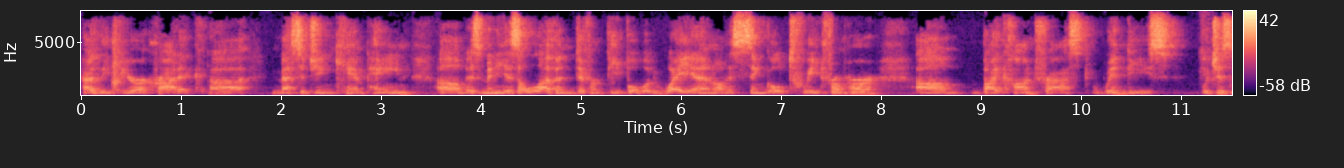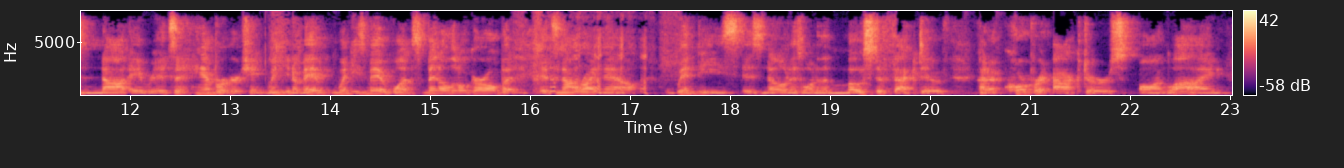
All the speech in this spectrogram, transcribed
highly bureaucratic uh, messaging campaign. Um, as many as 11 different people would weigh in on a single tweet from her. Um, by contrast, Wendy's, which is not a it's a hamburger chain. When, you know, may have, Wendy's may have once been a little girl, but it's not right now. Wendy's is known as one of the most effective kind of corporate actors online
